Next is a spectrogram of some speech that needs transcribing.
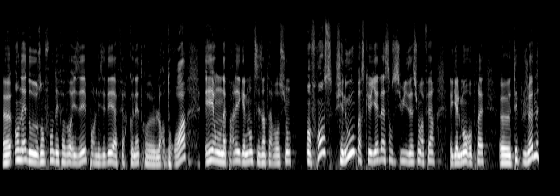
en aide aux enfants défavorisés, pour les aider à faire connaître leurs droits. Et on a parlé également de ses interventions en France, chez nous, parce qu'il y a de la sensibilisation à faire également auprès euh, des plus jeunes.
